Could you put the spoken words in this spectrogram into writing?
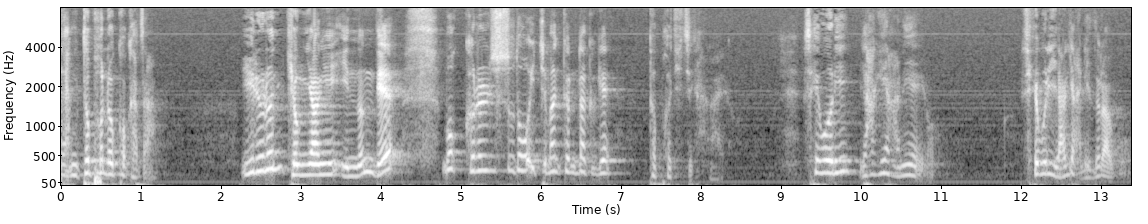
그냥 덮어놓고 가자. 이러는 경향이 있는데 뭐 그럴 수도 있지만 그러나 그게 덮어지지가 않아요. 세월이 약이 아니에요. 세월이 약이 아니더라고.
